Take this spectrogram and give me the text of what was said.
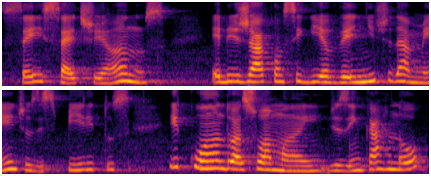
seis, sete anos, ele já conseguia ver nitidamente os espíritos, e quando a sua mãe desencarnou,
